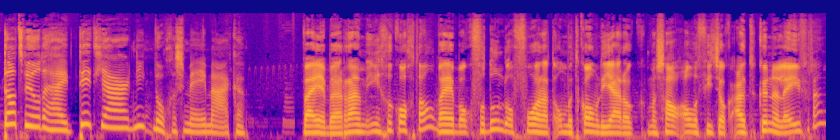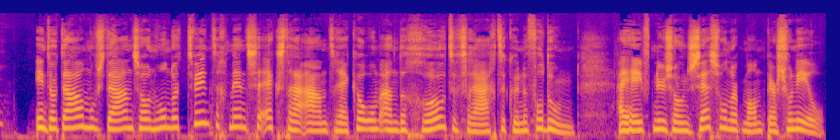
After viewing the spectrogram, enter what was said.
Dat wilde hij dit jaar niet nog eens meemaken. Wij hebben ruim ingekocht al. Wij hebben ook voldoende op voorraad om het komende jaar ook massaal alle fietsen ook uit te kunnen leveren. In totaal moest Daan zo'n 120 mensen extra aantrekken om aan de grote vraag te kunnen voldoen. Hij heeft nu zo'n 600 man personeel.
